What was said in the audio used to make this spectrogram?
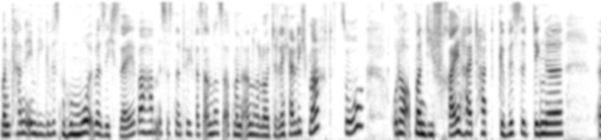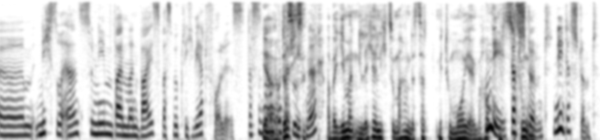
man kann irgendwie gewissen Humor über sich selber haben, ist es natürlich was anderes, ob man andere Leute lächerlich macht, so, oder ob man die Freiheit hat, gewisse Dinge ähm, nicht so ernst zu nehmen, weil man weiß, was wirklich wertvoll ist. Das ist ja, ein Unterschied, ist, ne? Aber jemanden lächerlich zu machen, das hat mit Humor ja überhaupt nee, nichts zu tun. Nee, das stimmt. Nee, das stimmt.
